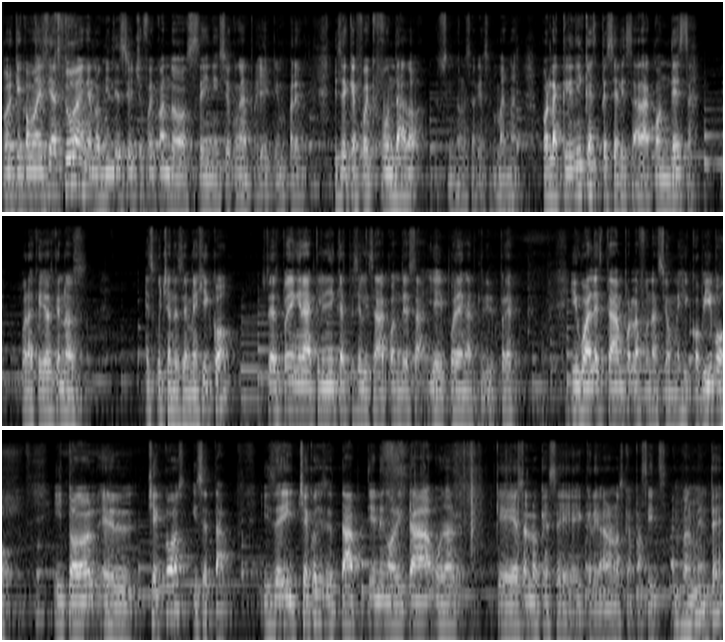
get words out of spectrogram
Porque como decías tú, en el 2018 fue cuando se inició con el proyecto IMPREP. Dice que fue fundado, si no lo sabías hermana, por la clínica especializada Condesa. Por aquellos que nos escuchan desde México, ustedes pueden ir a la clínica especializada Condesa y ahí pueden adquirir PrEP. Igual están por la Fundación México Vivo y todo el Checos y CETAP. Y, y Checos y CETAP tienen ahorita una que eso es lo que se crearon los capacits actualmente.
